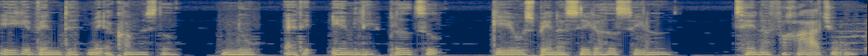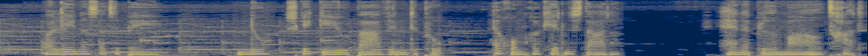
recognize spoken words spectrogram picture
ikke vente med at komme afsted. Nu er det endelig blevet tid. Geo spænder sikkerhedsselen, tænder for radioen og læner sig tilbage. Nu skal Geo bare vente på, at rumraketten starter. Han er blevet meget træt.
